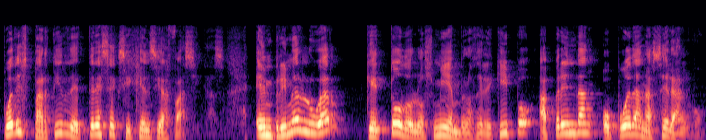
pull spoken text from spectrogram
puedes partir de tres exigencias básicas. En primer lugar, que todos los miembros del equipo aprendan o puedan hacer algo.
